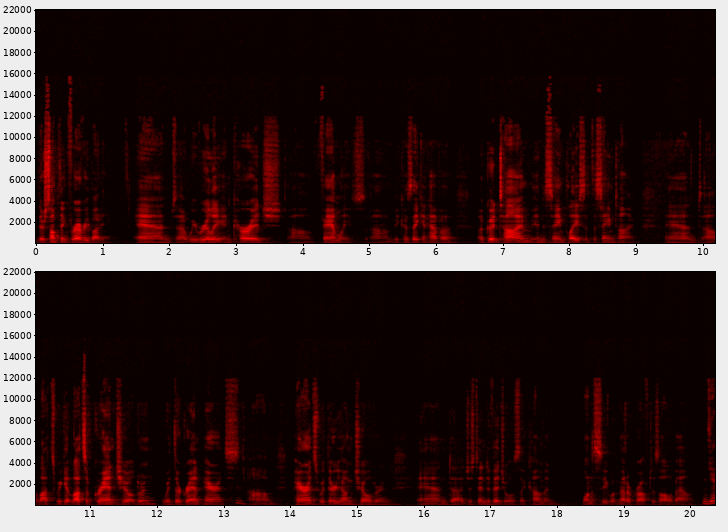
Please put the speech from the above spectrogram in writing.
there's something for everybody. And uh, we really encourage um, families um, because they can have a, a good time in the same place at the same time. And uh, lots, we get lots of grandchildren with their grandparents, um, parents with their young children, and uh, just individuals that come and want to see what Meadowcroft is all about. Yeah,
